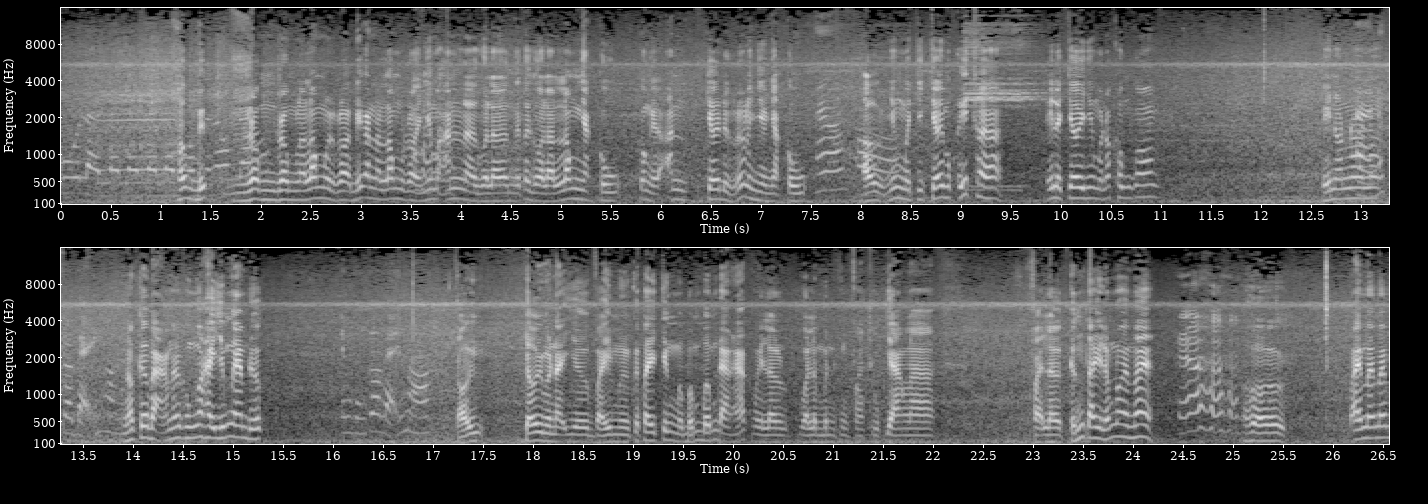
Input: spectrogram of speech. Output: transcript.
vua là là là là, là Không biết là rồng rồng là Long rồi, rồi biết anh là Long rồi nhưng mà anh là gọi là người ta gọi là Long Nhạc Cụ, có nghĩa là anh chơi được rất là nhiều nhạc cụ. Ừ nhưng mà chỉ chơi một ít thôi à. Ý là chơi nhưng mà nó không có ý nó nó à, nó, nó cơ bản nó cơ bản nó không có hay giống em được. Em cũng cơ bản mà. Trời chơi mà nãy giờ vậy mà cái tay chân mà bấm bấm đàn hát vậy là gọi là mình cũng phải thuộc dạng là phải là cứng tay lắm đó em ơi. Ừ, ừ. Em em em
